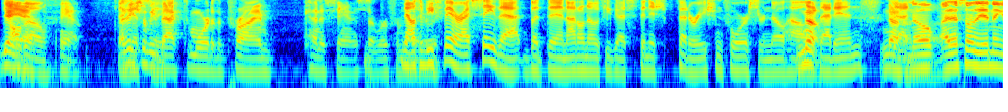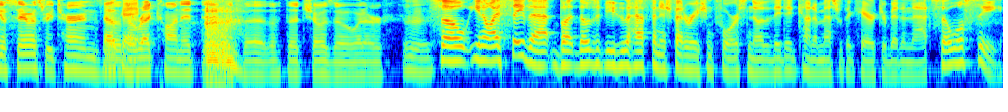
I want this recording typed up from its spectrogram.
Yeah, Although, yeah, yeah. I, I think she'll be they- back to more to the Prime kind of Samus that we're familiar Now, to be with. fair, I say that, but then I don't know if you guys finished Federation Force or know how No. that ends. No, That- Nope, I just know the ending of Samus Returns, the, Okay. the retcon it did with the, the, the Chozo, whatever. Mm-hmm. So, you know, I say that, but those of you who have finished Federation Force know that they did kind of mess with their character a bit in that. So we'll see.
